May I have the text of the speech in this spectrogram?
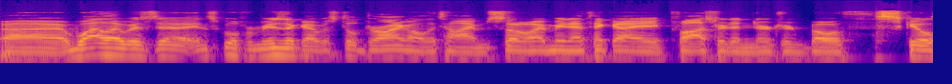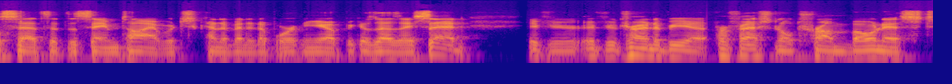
uh, while I was uh, in school for music, I was still drawing all the time. So, I mean, I think I fostered and nurtured both skill sets at the same time, which kind of ended up working out because, as I said, if you're if you're trying to be a professional trombonist,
